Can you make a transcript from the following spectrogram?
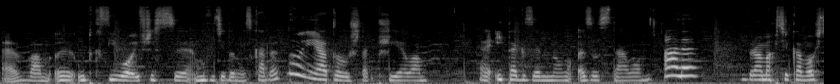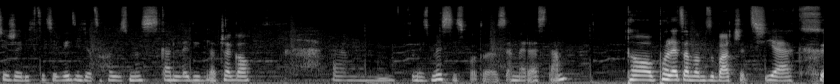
e, wam e, utkwiło i wszyscy mówicie do mnie Scarlett, no i ja to już tak przyjęłam i tak ze mną zostało. Ale w ramach ciekawości, jeżeli chcecie wiedzieć o co chodzi z Miss Scarlett i dlaczego um, to jest Mrs., bo to jest MRS tam, to polecam wam zobaczyć, jak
